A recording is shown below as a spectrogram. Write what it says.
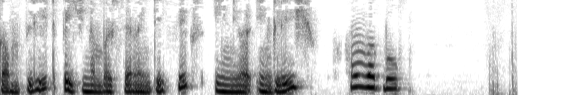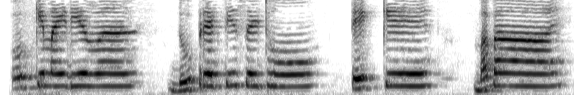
complete page number 76 in your English homework book. Okay, my dear ones, do practice at home. Take care. Bye bye.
